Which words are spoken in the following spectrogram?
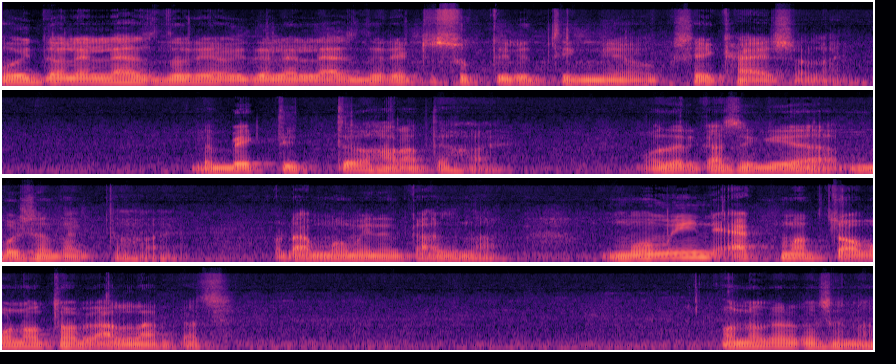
ওই দলের ল্যাজ ধরে, ওই দলের ল্যাজ ধরে একটু চুক্তিভিত্তিক নিয়োগ, সেই খায়সও নাই ব্যক্তিত্ব হারাতে হয়। ওদের কাছে গিয়ে বসে থাকতে হয়। ওটা মমিনের কাজ না। মমিন একমাত্র অবনত হবে আল্লাহর কাছে। অন্য কারোর কাছে না।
